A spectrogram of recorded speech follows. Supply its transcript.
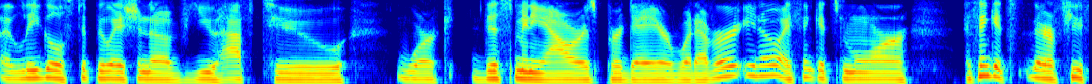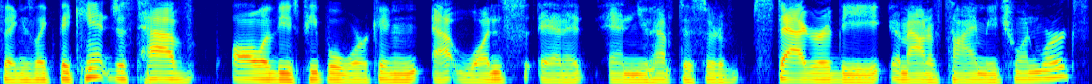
a legal stipulation of you have to work this many hours per day or whatever. You know, I think it's more, I think it's, there are a few things like they can't just have all of these people working at once and it, and you have to sort of stagger the amount of time each one works.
